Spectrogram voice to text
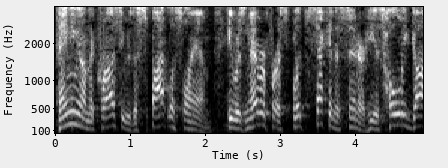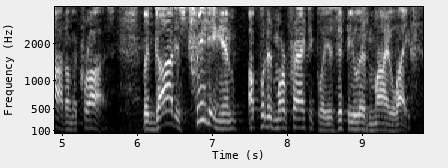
Hanging on the cross, he was a spotless lamb. He was never for a split second a sinner. He is holy God on the cross. But God is treating him, I'll put it more practically, as if he lived my life.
